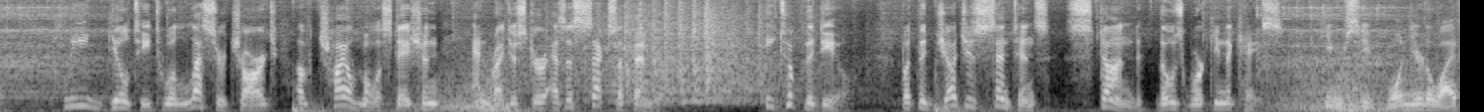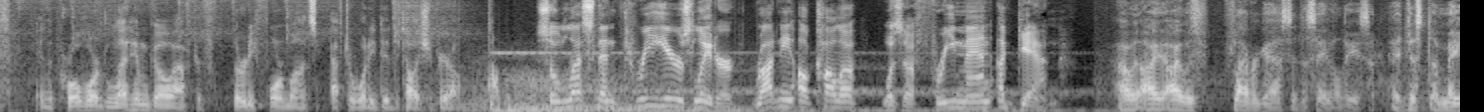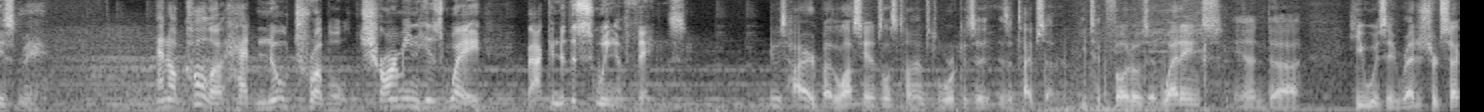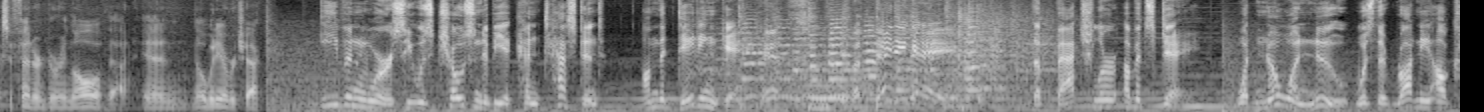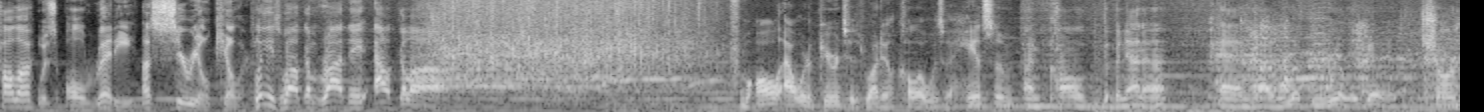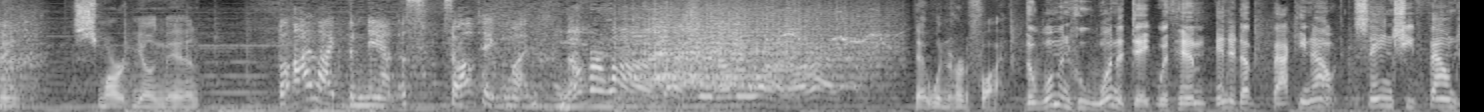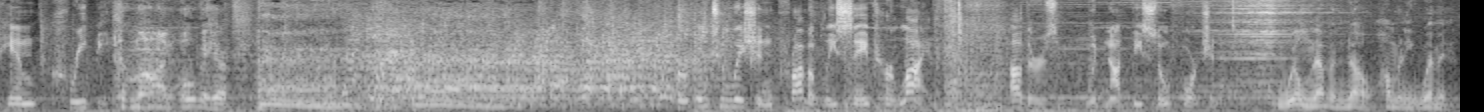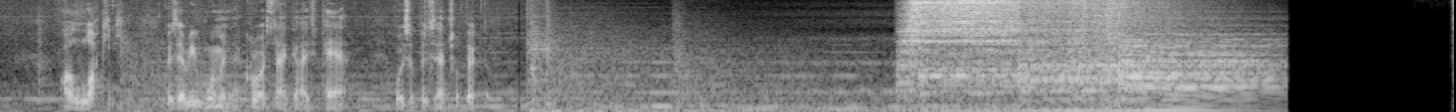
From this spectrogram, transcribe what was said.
plead guilty to a lesser charge of child molestation and register as a sex offender. He took the deal, but the judge's sentence stunned those working the case. He received one year to life, and the parole board let him go after 34 months after what he did to Tali Shapiro. So, less than three years later, Rodney Alcala was a free man again. I, I, I was flabbergasted, to say the least. It just amazed me and Alcala had no trouble charming his way back into the swing of things. He was hired by the Los Angeles Times to work as a, as a typesetter. He took photos at weddings, and uh, he was a registered sex offender during all of that, and nobody ever checked. Even worse, he was chosen to be a contestant on the dating game. It's the dating game! The bachelor of its day. What no one knew was that Rodney Alcala was already a serial killer. Please welcome Rodney Alcala. From all outward appearances, Rodney Alcala was a handsome. I'm called the banana, and I look really good. Charming, smart young man. Well, I like bananas, so I'll take one. Number one. That's your number one. All right that wouldn't hurt a fly. The woman who won a date with him ended up backing out, saying she found him creepy. Come on, over here. her intuition probably saved her life. Others would not be so fortunate. We'll never know how many women are lucky because every woman that crossed that guy's path was a potential victim.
